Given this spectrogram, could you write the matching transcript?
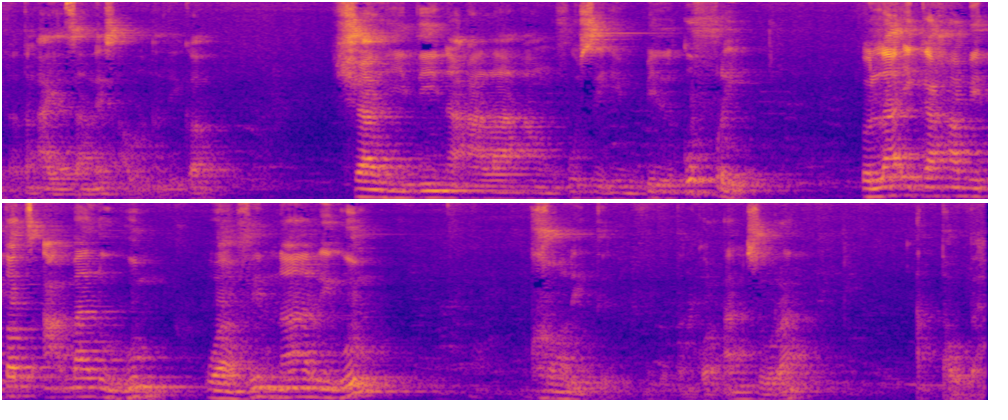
Ya teng ayat sanes Allah ngendika syahidina ala anfusihim bil kufri ulaika habitat a'maluhum wa finnarihum khalid. Quran surah At-Taubah.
